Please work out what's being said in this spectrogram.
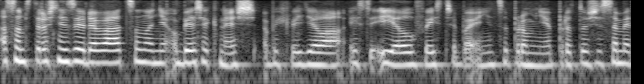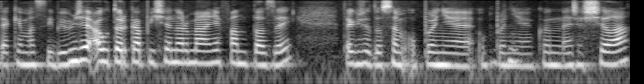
a jsem strašně zvědavá, co na ně obě řekneš, abych věděla, jestli i Yellowface třeba je něco pro mě, protože se mi taky moc líbí. že autorka píše normálně fantazy, takže to jsem úplně, úplně jako neřešila,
